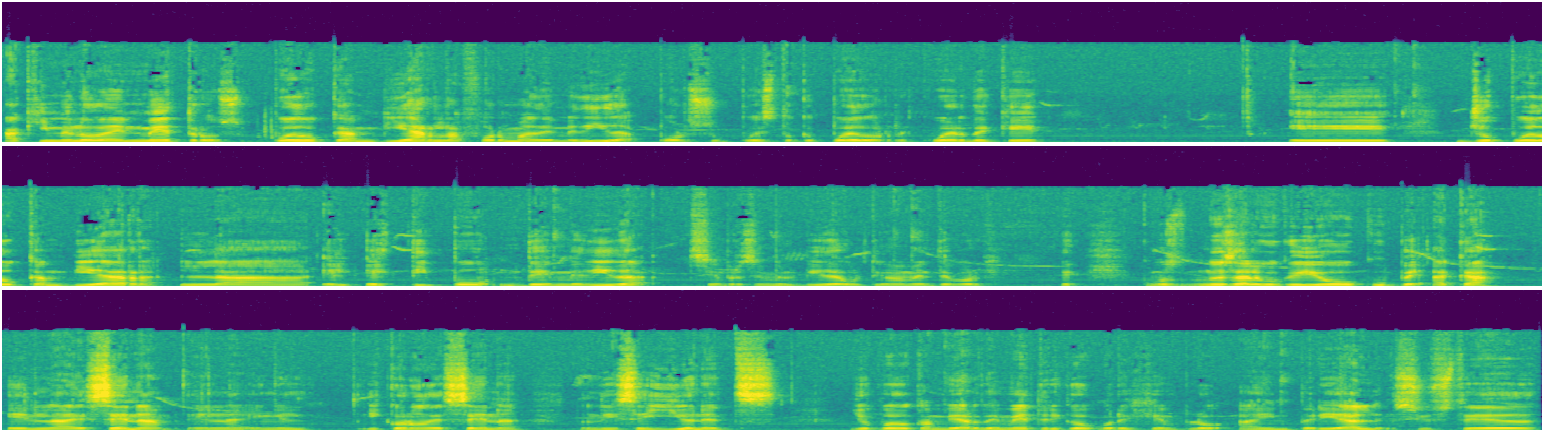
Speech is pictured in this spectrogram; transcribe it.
Aquí me lo da en metros. ¿Puedo cambiar la forma de medida? Por supuesto que puedo. Recuerde que eh, yo puedo cambiar la, el, tipo de medida. Siempre se me olvida últimamente porque no es algo que yo ocupe acá en la escena, en, el icono de escena, donde dice Units, yo puedo cambiar de métrico, por ejemplo, a imperial. Si usted,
